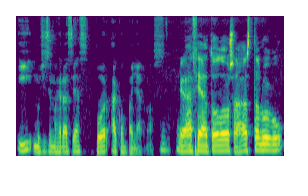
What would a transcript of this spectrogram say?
y muchísimas gracias por acompañarnos. Gracias a todos, hasta luego.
